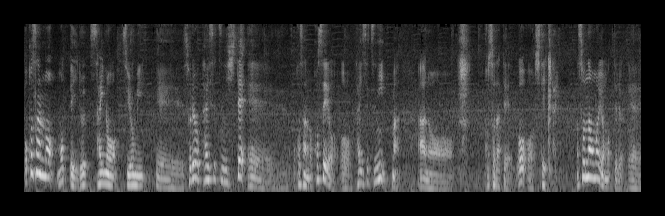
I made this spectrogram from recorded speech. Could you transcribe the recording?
お子さんの持っている才能強み、えー、それを大切にして、えー、お子さんの個性を大切に、まああのー、子育てをしていきたい。そんな思いを持っている、え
